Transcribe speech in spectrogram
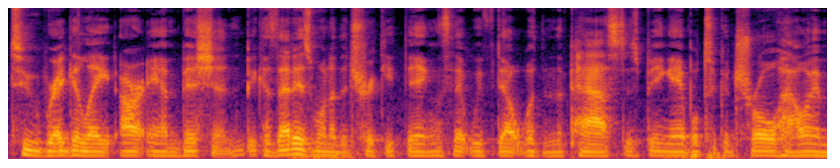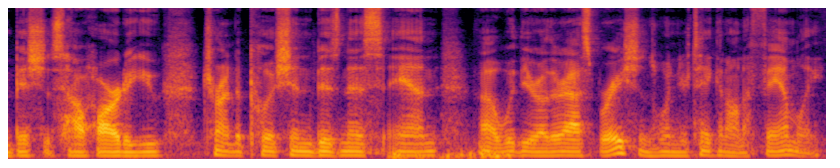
to regulate our ambition because that is one of the tricky things that we've dealt with in the past is being able to control how ambitious how hard are you trying to push in business and uh, with your other aspirations when you're taking on a family.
